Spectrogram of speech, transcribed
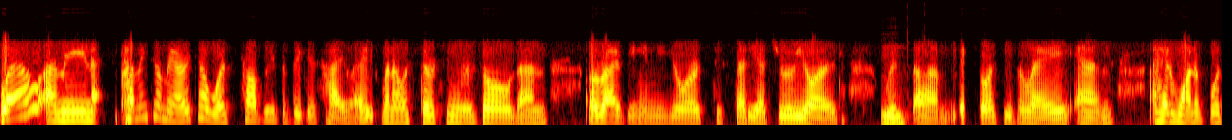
Well, I mean, coming to America was probably the biggest highlight when I was 13 years old and arriving in New York to study at Juilliard mm. with um, Lake Dorothy DeLay. And I had wonderful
